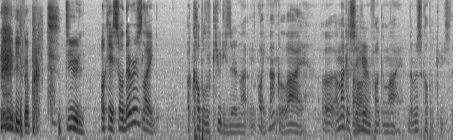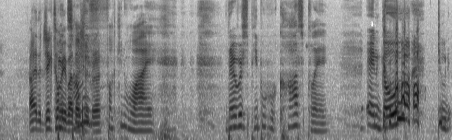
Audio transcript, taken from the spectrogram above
He's the. dude. Okay, so there was like a couple of cuties there. Not like not gonna lie. Uh, I'm not gonna sit Uh-huh. here and fucking lie. There was a couple of cuties there. Alright, the Jake told me about that shit, bro. Fucking why? There was people who cosplay and go, dude,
